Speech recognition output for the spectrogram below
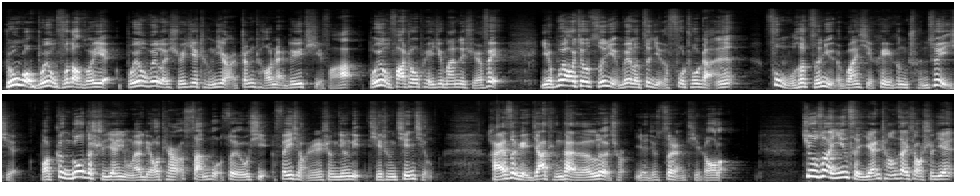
如果不用辅导作业，不用为了学习成绩而争吵乃至于体罚，不用发愁培训班的学费，也不要求子女为了自己的付出感恩，父母和子女的关系可以更纯粹一些，把更多的时间用来聊天、散步、做游戏、分享人生经历，提升亲情，孩子给家庭带来的乐趣也就自然提高了。就算因此延长在校时间，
